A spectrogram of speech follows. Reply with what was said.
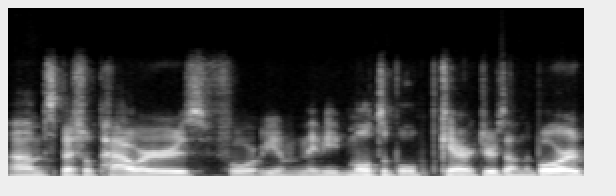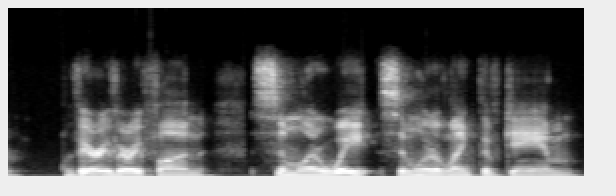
um, special powers for you know maybe multiple characters on the board. Very very fun. Similar weight, similar length of game,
